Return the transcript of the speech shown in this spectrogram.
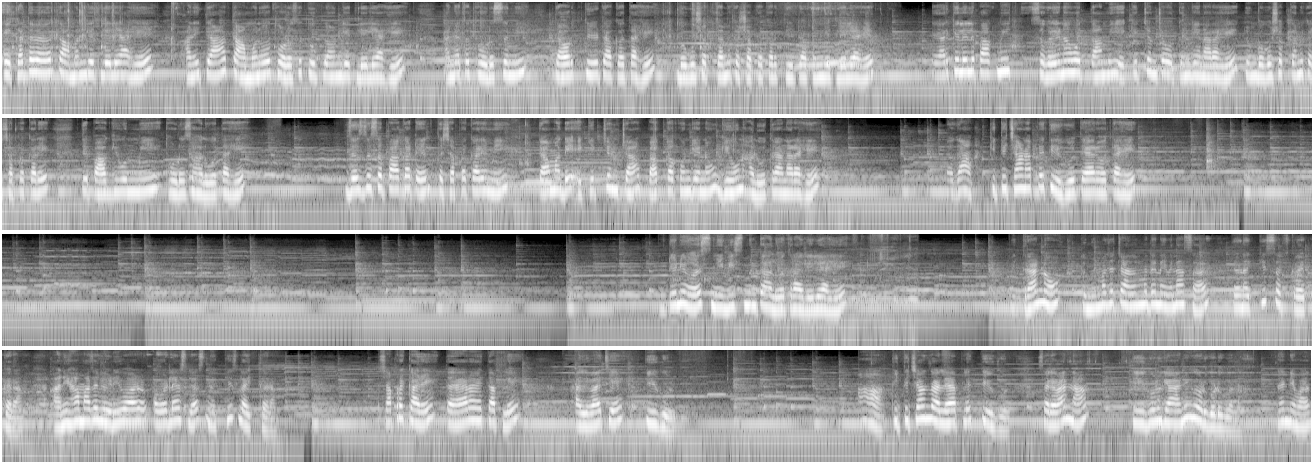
एका तव्यावर तामण घेतलेले आहे आणि त्या तामणवर थोडंसं तूप लावून घेतलेले आहे. आणि आता थोडंसं मी त्यावर तीळ टाकत आहे. बघू शकता मी कशा प्रकारे तीळ टाकून घेतलेले आहेत. तयार केलेले पाक मी सगळे न ओतता मी एक एक चमचा ओतून घेणार आहे. तुम्ही बघू शकता मी कशा प्रकारे ते पाक घेऊन मी थोडंसं हलवत आहे. जसजसं पाक आटेल तशा प्रकारे मी त्यामध्ये एक एक चमचा पाक टाकून घेणं घेऊन हलवत राहणार आहे. बघा किती छान आपले तिळगुळ तयार होत आहेत. कंटिन्युअस मी वीस मिनिटं हलवत राहिलेली आहे. मित्रांनो तुम्ही माझ्या चॅनलमध्ये नवीन असाल तर नक्कीच सबस्क्राईब करा. आणि हा माझा व्हिडिओ आव- आवडला असल्यास नक्कीच लाईक करा. अशा प्रकारे तयार आहेत आपले हलवाचे तिळगुळ. हा किती छान झाले आपले तिळगुळ. सर्वांना तिळगुळ घ्या आणि गोडगोड बोला. धन्यवाद.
